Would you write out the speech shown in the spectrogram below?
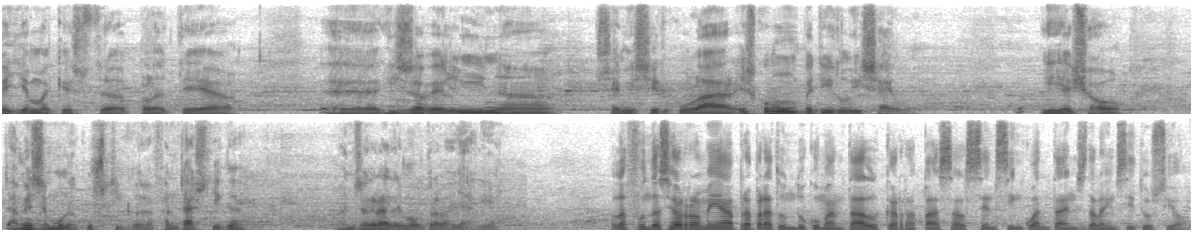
veiem aquesta platea eh, isabelina, semicircular, és com un petit liceu. I això, a més amb una acústica fantàstica, ens agrada molt treballar aquí. La Fundació Romea ha preparat un documental que repassa els 150 anys de la institució.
